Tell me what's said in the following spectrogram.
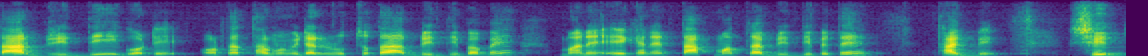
তার বৃদ্ধি ঘটে। অর্থাৎ থার্মোমিটারের উচ্চতা বৃদ্ধি পাবে মানে এখানে তাপমাত্রা বৃদ্ধি পেতে থাকবে। সিদ্ধ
